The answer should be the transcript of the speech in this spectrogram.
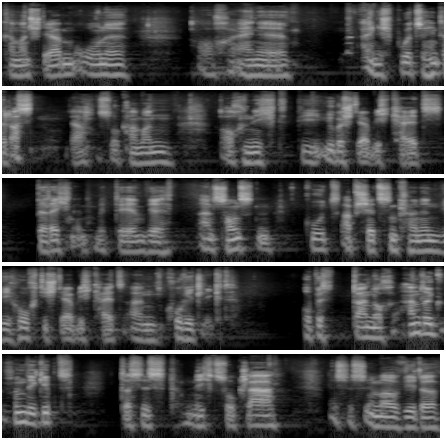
kann man sterben, ohne auch eine, eine Spur zu hinterlassen. Ja, so kann man auch nicht die Übersterblichkeit berechnen, mit der wir ansonsten gut abschätzen können, wie hoch die Sterblichkeit an Covid liegt. Ob es dann noch andere Gründe gibt, das ist nicht so klar. Es ist immer wieder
